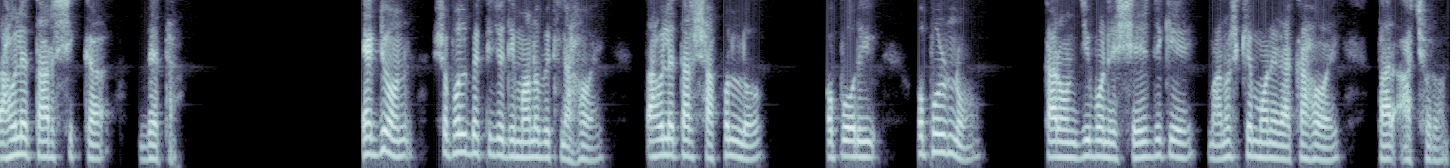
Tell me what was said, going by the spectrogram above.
তাহলে তার শিক্ষা ব্যথা একজন সফল ব্যক্তি যদি মানবিক না হয়, তাহলে তার সাফল্য অপরি অপূর্ণ। কারণ জীবনের শেষ দিকে মানুষকে মনে রাখা হয় তার আচরণ।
